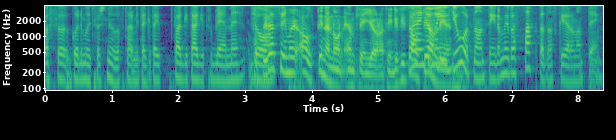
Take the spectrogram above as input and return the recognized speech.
varför går de ut först nu? Varför har de inte tagit, tagit tag i problemet Fast då? det där säger man ju alltid när någon äntligen gör någonting. Det finns Nej, alltid de har ju inte anledning... gjort någonting, de har ju bara sagt att de ska göra någonting.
